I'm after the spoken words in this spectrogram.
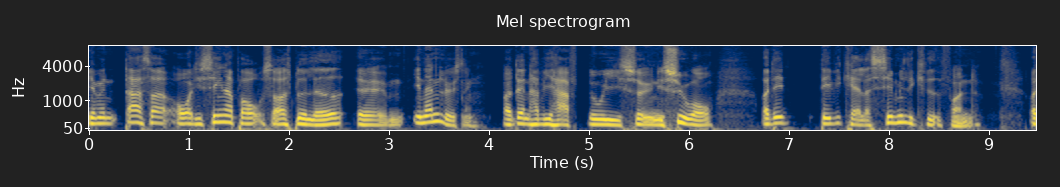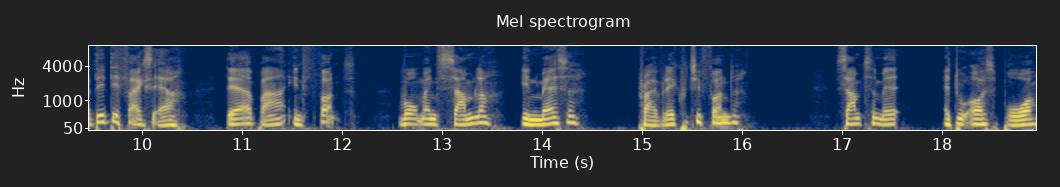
Jamen, der er så over de senere par år så også blevet lavet øh, en anden løsning, og den har vi haft nu i søen i syv år, og det er det, vi kalder semi-likvid fonde. Og det, det faktisk er, det er bare en fond, hvor man samler en masse private equity fonde, samtidig med, at du også bruger,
